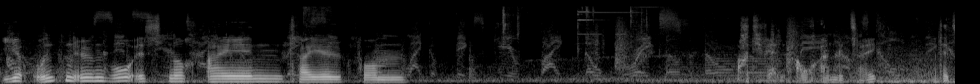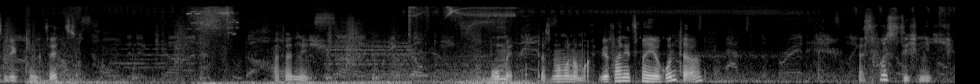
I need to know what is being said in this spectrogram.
Hier unten irgendwo ist noch ein Teil vom Ach, die werden auch angezeigt. Hat er jetzt einen Wegpunkt gesetzt? Hat er nicht. Moment, das machen wir nochmal. Wir fahren jetzt mal hier runter. Das wusste ich nicht.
